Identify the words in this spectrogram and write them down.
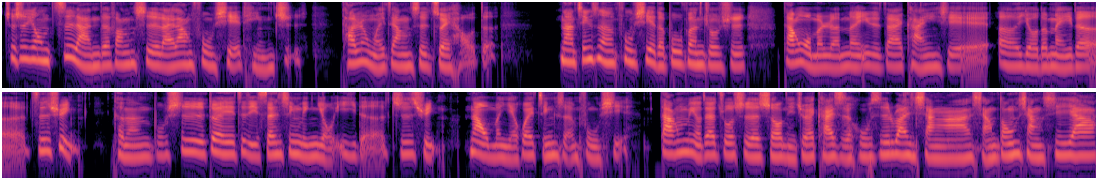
就是用自然的方式来让腹泻停止。他认为这样是最好的。那精神腹泻的部分，就是当我们人们一直在看一些呃有的没的资讯，可能不是对自己身心灵有益的资讯，那我们也会精神腹泻。当没有在做事的时候，你就会开始胡思乱想啊，想东想西呀，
